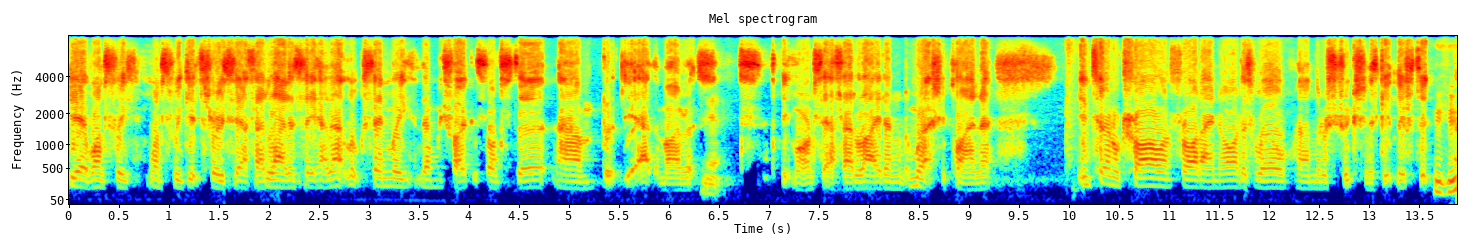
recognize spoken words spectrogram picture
yeah, once we once we get through South Adelaide and see how that looks, then we then we focus on Sturt. Um, but yeah, at the moment, it's, yeah. it's, a bit more on South Adelaide, and we're actually playing an internal trial on Friday night as well. Um, the restrictions get lifted. Mm-hmm.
